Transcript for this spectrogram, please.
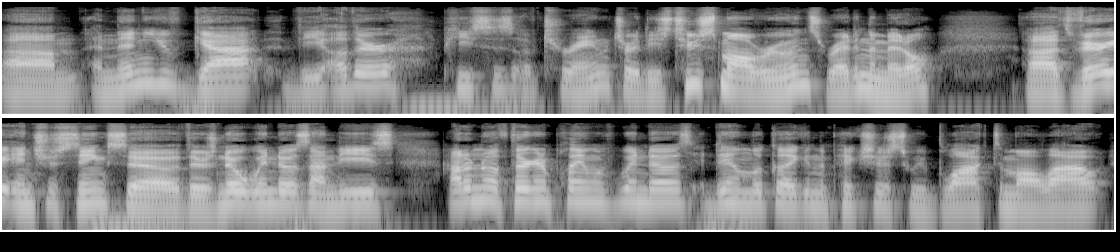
Um, and then you've got the other pieces of terrain, which are these two small ruins right in the middle. Uh, it's very interesting. So there's no windows on these. I don't know if they're going to play with windows. It didn't look like in the pictures, so we blocked them all out.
